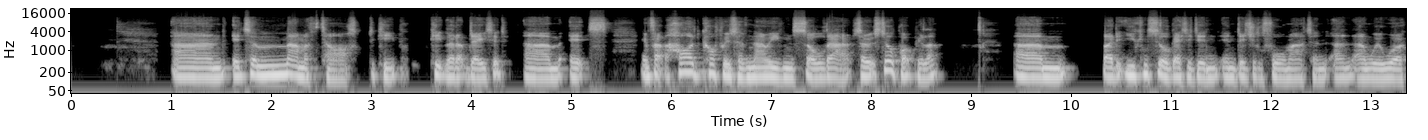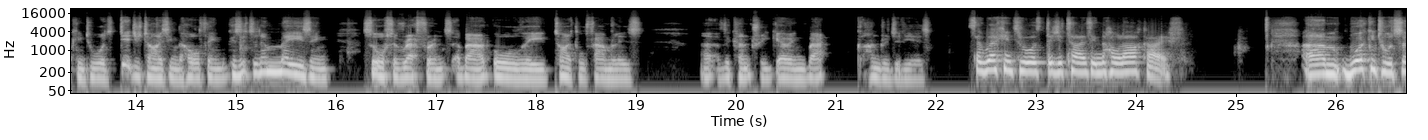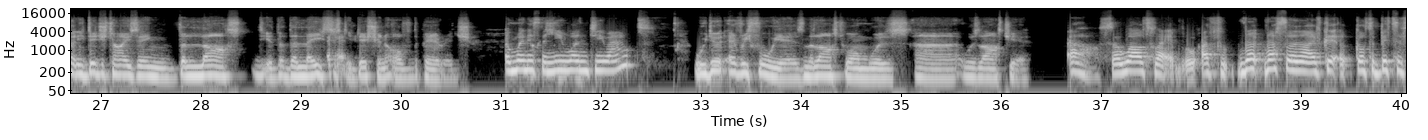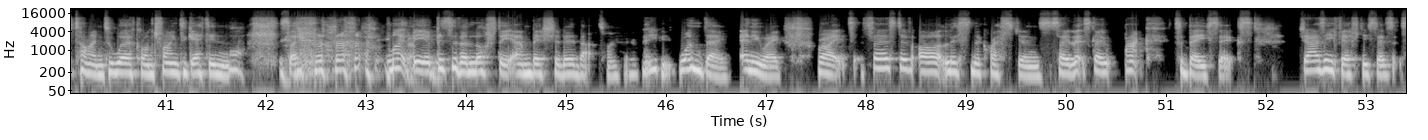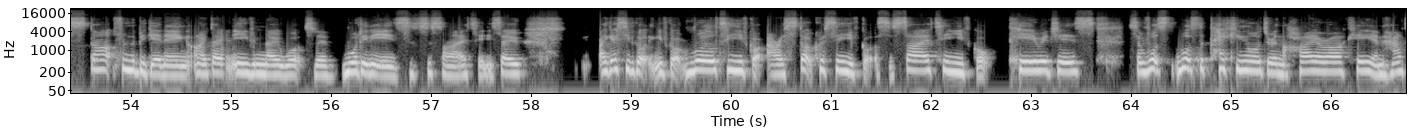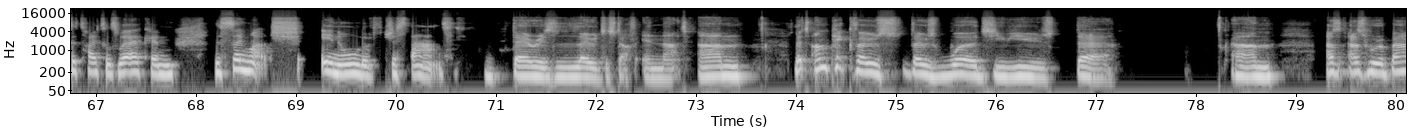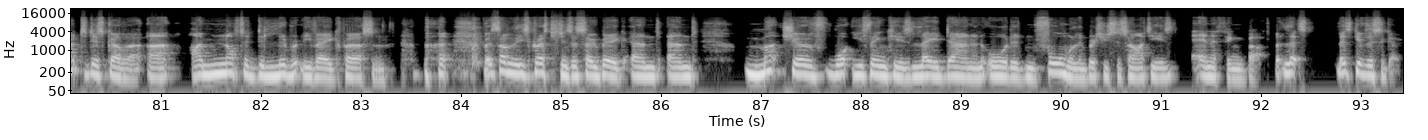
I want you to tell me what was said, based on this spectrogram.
and it's a mammoth task to keep keep that updated. Um, it's in fact the hard copies have now even sold out, so it's still popular. Um, but you can still get it in, in digital format, and, and, and we're working towards digitizing the whole thing because it's an amazing source of reference about all the title families uh, of the country going back hundreds of years. So, working towards digitizing the whole archive? Um, working towards certainly digitizing the last, the, the latest okay. edition of the peerage. And when is the new one due out? We do it every four years, and the last one was uh, was last year. Oh, so well to wait. I've, Russell and I have got a bit of time to work on trying to get in there. So might be a bit of a lofty ambition in that time period. Maybe one day. Anyway, right. First of our listener questions. So let's go back to basics. Jazzy 50 says, start from the beginning. I don't even know what sort of what it is, society. So I guess you've got you've got royalty, you've got aristocracy, you've got society, you've got peerages. So what's what's the pecking order and the hierarchy and how do titles work? And there's so much in all of just that. There is loads of stuff in that. Um, let's unpick those those words you used there. Um, as, as we're about to discover, uh, I'm not a deliberately vague person, but, but some of these questions are so big, and and much of what you think is laid down and ordered and formal in British society is anything but. But let's let's give this a go.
